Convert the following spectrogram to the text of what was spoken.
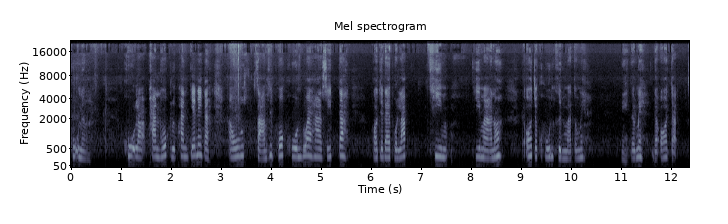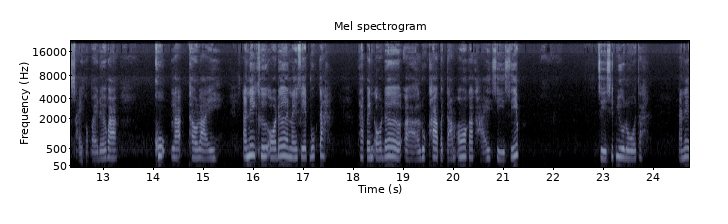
คู่หนึ่งคู่ละพันหกหรือพันเจ็ดนี่จ้ะเอาสามสิบหกคูณด้วยห้าสิบจ้ะก็จะได้ผลลัพธ์ทีมที่มาเนาะเดี๋ยวอ้อจะคูณขึ้นมาตรงนี้นี่ตรงนี้เดี๋ยวอ้อจะใส่เข้าไปเด้อว่าคู่ละเท่าไหร่ อันนี้คือออเดอร์ใน Facebook จ้ะถ้าเป็นออเดอร์ลูกค้าประจำอ้อก็ขายสี่สิบสี่สิบยูโรจ้ะอันนี้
